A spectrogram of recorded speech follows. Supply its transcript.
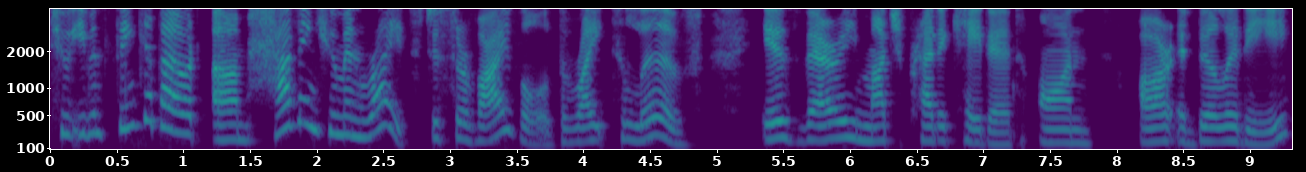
to even think about um, having human rights to survival, the right to live, is very much predicated on our ability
